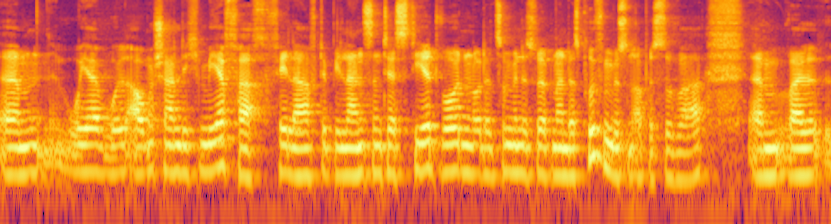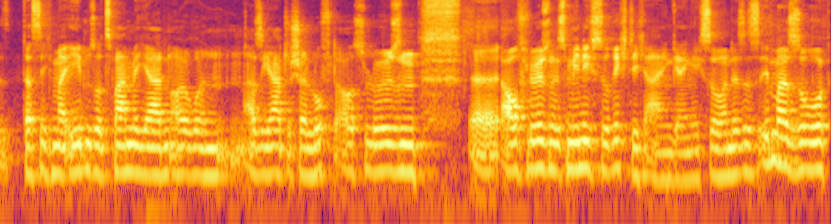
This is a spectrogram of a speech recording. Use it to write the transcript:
ähm, wo ja wohl augenscheinlich mehrfach fehlerhafte Bilanzen testiert wurden oder zumindest wird man das prüfen müssen, ob es so war, ähm, weil dass sich mal eben so zwei Milliarden Euro in asiatischer Luft auslösen, äh, auflösen, ist mir nicht so richtig eingängig. So und es ist immer so,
